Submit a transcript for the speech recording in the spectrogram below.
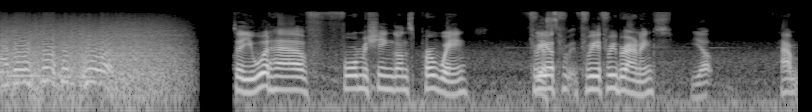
And there's nothing to it. So you would have four machine guns per wing, three, yes. or th three or three Brownings. Yep. How,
